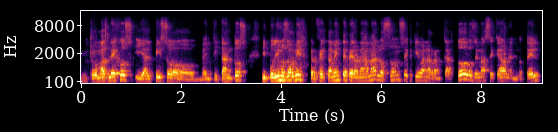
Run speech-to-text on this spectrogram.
mucho más lejos y al piso veintitantos y, pudimos dormir perfectamente, pero nada más los 11 que iban a arrancar, todos los demás se quedaron en el hotel,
